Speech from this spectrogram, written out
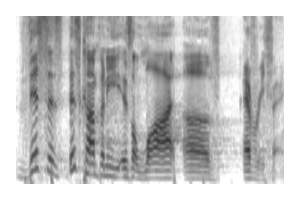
this, is, this company is a lot of everything.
